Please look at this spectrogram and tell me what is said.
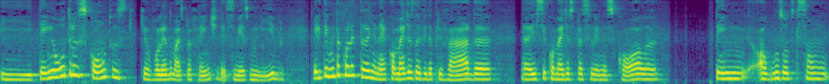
E tem outros contos que eu vou lendo mais pra frente desse mesmo livro. Ele tem muita coletânea, né? Comédias da vida privada, eh, esse Comédias para se ler na escola. Tem alguns outros que são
